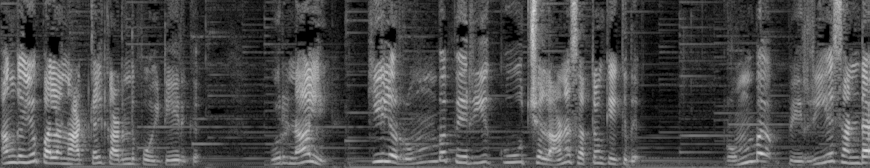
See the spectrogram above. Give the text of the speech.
அங்கேயும் பல நாட்கள் கடந்து போயிட்டே இருக்கு. ஒரு நாள் கீழே ரொம்ப பெரிய கூச்சலான சத்தம் கேட்குது ரொம்ப பெரிய சண்டை.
